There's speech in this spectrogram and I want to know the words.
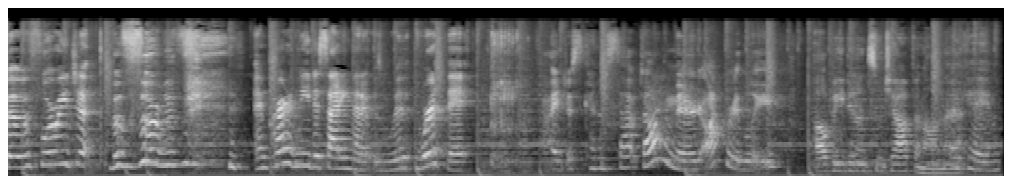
but before we jump, before and part of me deciding that it was worth it, I just kind of stopped talking there awkwardly. I'll be doing some chopping on that. Okay.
